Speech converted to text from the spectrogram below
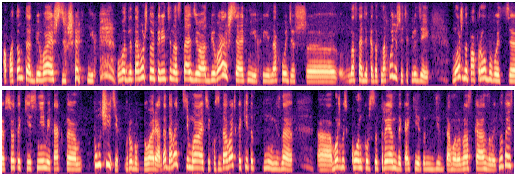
а потом ты отбиваешься уже от них. Вот для того, чтобы перейти на стадию отбиваешься от них и находишь, э, на стадии, когда ты находишь этих людей, можно попробовать э, все-таки с ними как-то поучить их, грубо говоря, да, давать тематику, задавать какие-то, ну, не знаю, а, может быть, конкурсы, тренды какие-то там рассказывать. Ну, то есть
